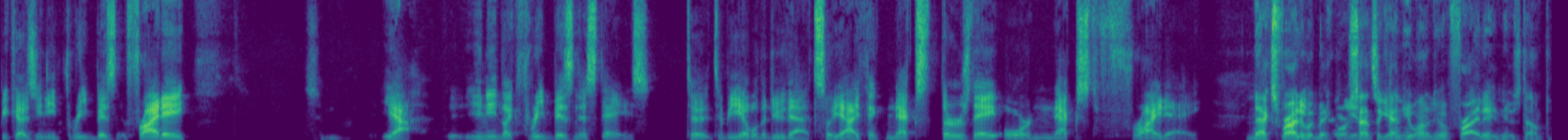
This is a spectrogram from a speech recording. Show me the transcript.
because you need three business Friday. Yeah, you need like three business days to to be able to do that. So yeah, I think next Thursday or next Friday. Next Friday would make more sense. Again, you want to do a Friday news dump.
